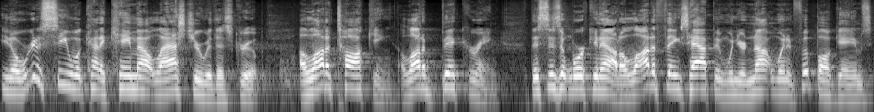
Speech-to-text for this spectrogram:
you know, we're going to see what kind of came out last year with this group. A lot of talking, a lot of bickering. This isn't working out. A lot of things happen when you're not winning football games.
